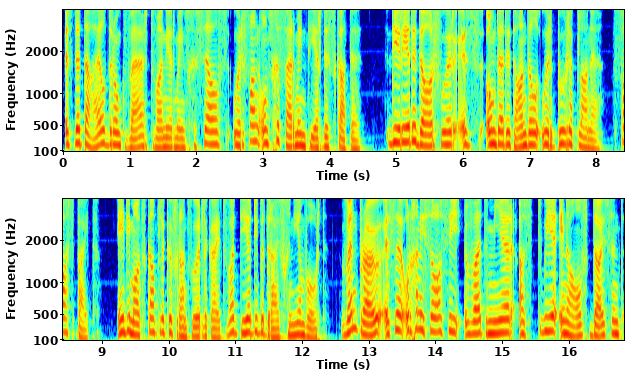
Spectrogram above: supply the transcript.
is dit 'n heildronk werd wanneer mens gesels oor van ons gefermenteerde skatte. Die rede daarvoor is omdat dit handel oor boereplanne, vasbyt en die maatskaplike verantwoordelikheid wat deur die bedryf geneem word. Winpro is 'n organisasie wat meer as 2.500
